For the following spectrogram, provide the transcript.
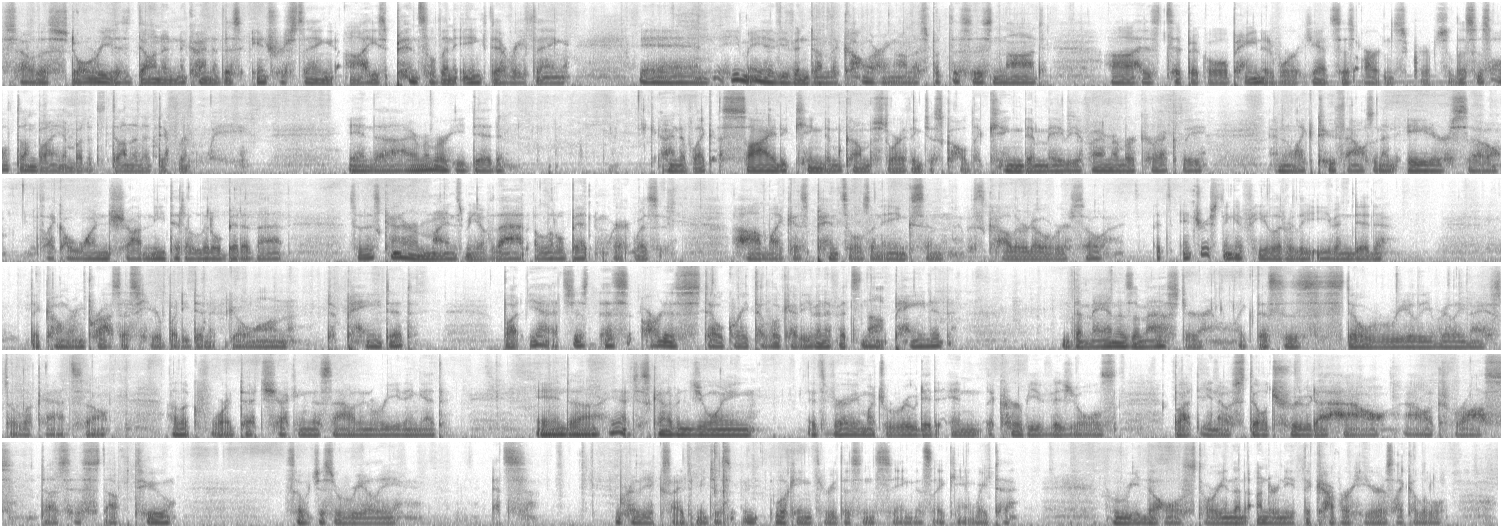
So the story is done in kind of this interesting. Uh, he's penciled and inked everything and he may have even done the coloring on this, but this is not uh, his typical painted work. Yeah, it says art and script, so this is all done by him, but it's done in a different way. And uh, I remember he did kind of like a side Kingdom Come story, I think just called The Kingdom, maybe, if I remember correctly, in like 2008 or so. It's like a one shot, and he did a little bit of that. So this kind of reminds me of that a little bit, where it was um, like his pencils and inks and it was colored over. So it's interesting if he literally even did the coloring process here, but he didn't go on to paint it. But yeah, it's just this art is still great to look at, even if it's not painted. The man is a master. Like this is still really, really nice to look at. So I look forward to checking this out and reading it. And uh, yeah, just kind of enjoying. It's very much rooted in the Kirby visuals, but you know, still true to how Alex Ross does his stuff too. So it just really, it's really excites me just looking through this and seeing this. I can't wait to read the whole story. And then underneath the cover here is like a little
